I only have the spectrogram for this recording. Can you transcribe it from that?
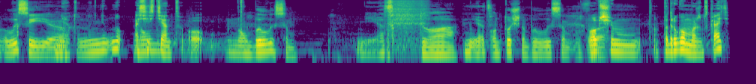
лысый... э, Нет, ну, не- ну, ассистент. О, ну, он был лысым. нет, Да. нет. Он точно был лысым. В общем, по-другому можем сказать,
